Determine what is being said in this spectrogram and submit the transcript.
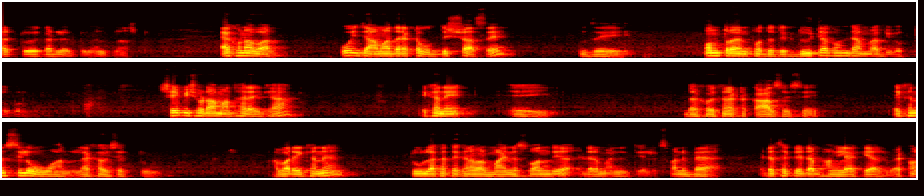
আর টু এ কাটলে টু এন প্লাস টু এখন আবার ওই যে আমাদের একটা উদ্দেশ্য আছে যে অন্তরায়ন পদ্ধতি, দুইটা খণ্ডে আমরা বিভক্ত করব। সেই বিষয়টা মাথায় রাখা এখানে এই দেখো, এখানে একটা কাজ হয়েছে। এখানে ছিল ওয়ান লেখা হয়েছে টু আবার এখানে টু লেখাতে এখানে আবার মাইনাস ওয়ান দিয়ে এটা মাইনাস দিয়ে লিখছে। মানে ব্যা, এটা থেকে এটা ভাঙলে একই আসবে। এখন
